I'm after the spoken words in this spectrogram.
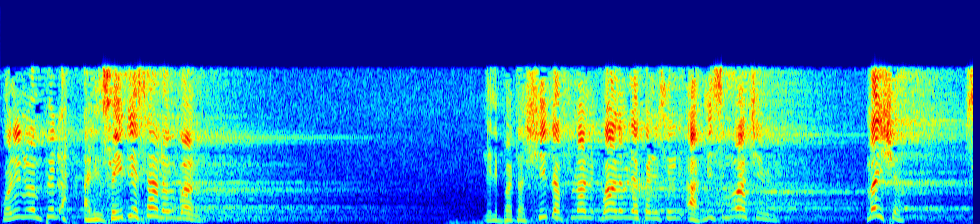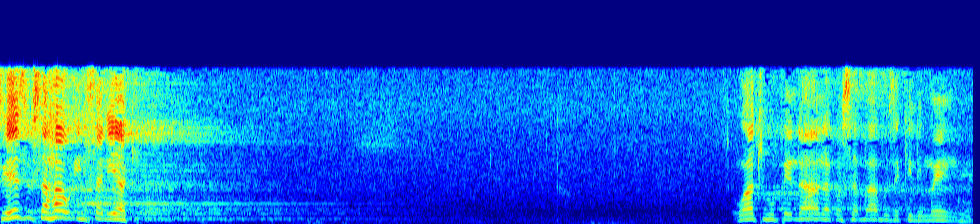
kwa nini wampenda ah, alinisaidia sana huyu bwana. Nilipata shida fulani bwana yule akanisaidia. Ah mimi simwachi yule. Maisha. Siwezi usahau ihsani yake. Watu hupendana kwa sababu za kilimwengu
